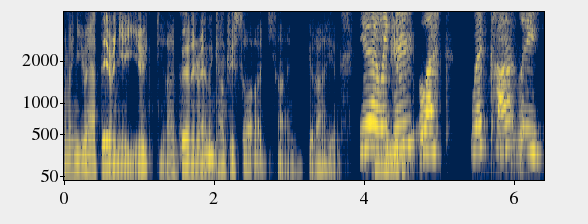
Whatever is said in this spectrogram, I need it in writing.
I mean, you're out there in your ute, you know, burning around the mm. countryside saying good day. Yeah, we do. Like, we're currently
